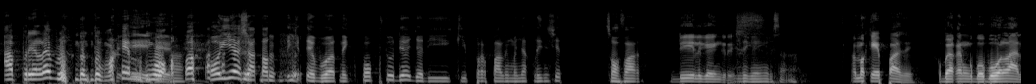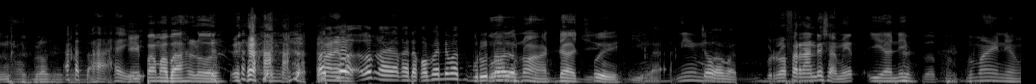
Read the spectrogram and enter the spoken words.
Aprilnya belum tentu main Iya. Mo. Oh iya, shout out dikit ya buat Nick Pope tuh dia jadi kiper paling banyak clean sheet so far Di Liga Inggris. di Liga Inggris. Ah. Sama Kepa sih. Kebanyakan kebobolan. Goblok gitu. Tai. Kepa sama Bahlul. Mat, lo, lo gak, gak ada komen nih Mat Bruno. Gua Bruno ada Ji. Wih gila. Ini Coba Mat Bruno Fernandes ya, Mit? Iya nih pe- pe- pemain yang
